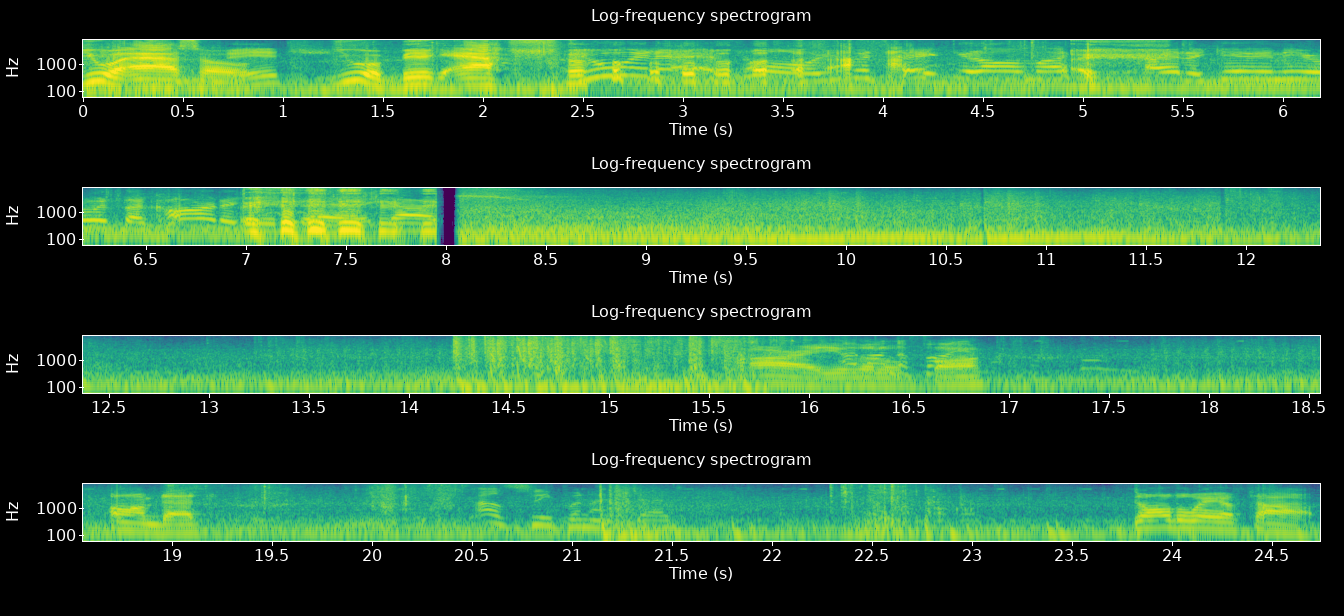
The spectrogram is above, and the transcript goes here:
You a asshole. Bitch. You a big asshole. You an asshole. You been taking all my. I had to get in here with the car to get that. God. All right, you I'm little fuck. Oh, I'm dead. I'll sleep when I'm dead. It's all the way up top.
